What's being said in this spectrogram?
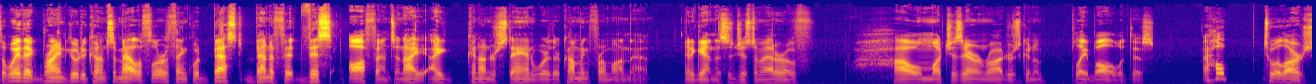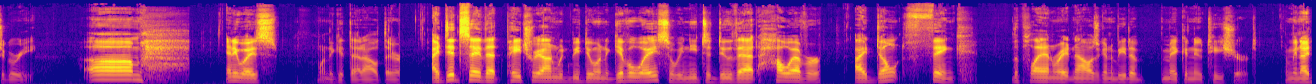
The way that Brian Gutekunst and Matt LaFleur think would best benefit this offense, and I, I can understand where they're coming from on that. And again, this is just a matter of how much is Aaron Rodgers going to play ball with this. I hope to a large degree. Um, anyways, wanted to get that out there. I did say that Patreon would be doing a giveaway, so we need to do that. However, I don't think the plan right now is going to be to make a new T-shirt. I mean, I,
